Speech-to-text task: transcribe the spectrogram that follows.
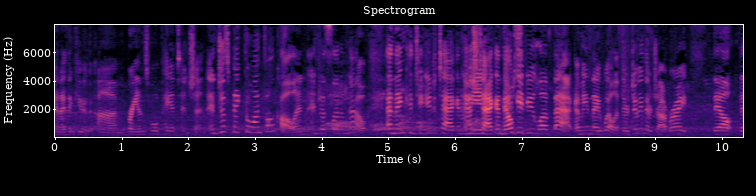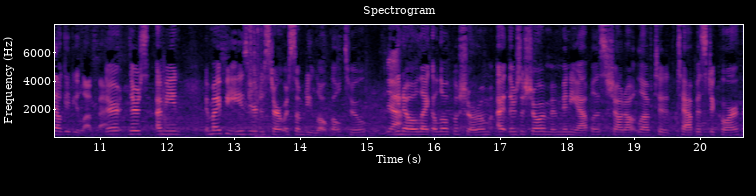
and I think you um, brands will pay attention and just make the one phone call and, and just let them know, and then continue to tag and I mean, hashtag, and they'll give you love back. I mean, they will if they're doing their job right. They'll they'll give you love back. There, there's, I mean, it might be easier to start with somebody local too. Yeah. You know, like a local showroom. I, there's a showroom in Minneapolis. Shout out, love to Tapas Decor.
